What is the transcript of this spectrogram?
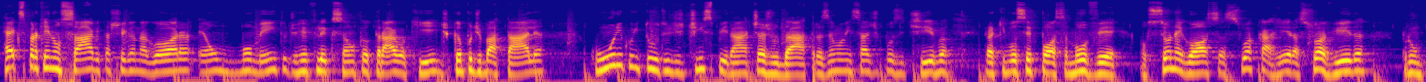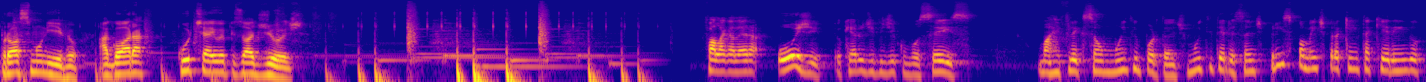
Rex, para quem não sabe, está chegando agora, é um momento de reflexão que eu trago aqui de campo de batalha, com o único intuito de te inspirar, te ajudar, trazer uma mensagem positiva para que você possa mover o seu negócio, a sua carreira, a sua vida para um próximo nível. Agora, curte aí o episódio de hoje. Fala galera, hoje eu quero dividir com vocês uma reflexão muito importante, muito interessante, principalmente para quem está querendo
